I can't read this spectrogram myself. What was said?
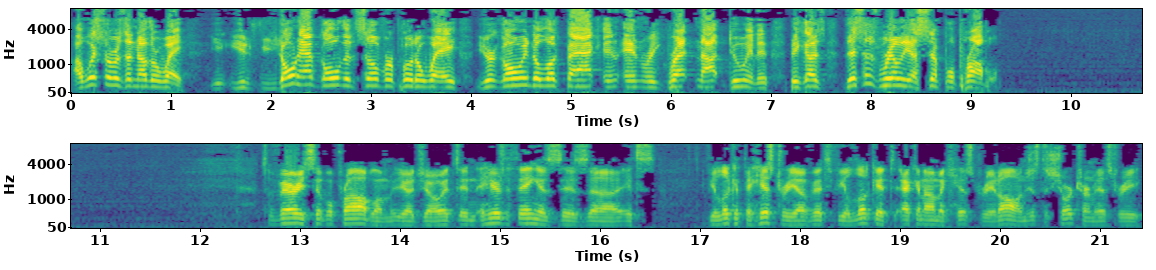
I wish there was another way. You, you, you, don't have gold and silver put away. You're going to look back and, and regret not doing it because this is really a simple problem. It's a very simple problem, Joe. It's and here's the thing: is is uh, it's if you look at the history of it, if you look at economic history at all, and just the short term history,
